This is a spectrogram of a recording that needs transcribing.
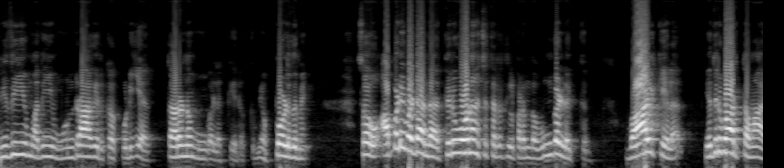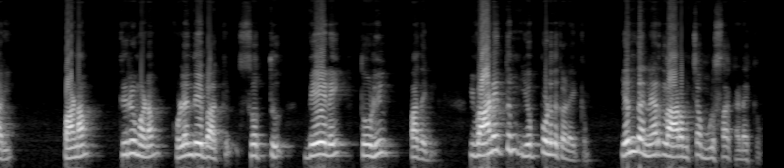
விதியும் மதியும் ஒன்றாக இருக்கக்கூடிய தருணம் உங்களுக்கு இருக்கும் எப்பொழுதுமே. ஸோ அப்படிப்பட்ட அந்த திருவோண நட்சத்திரத்தில் பிறந்த உங்களுக்கு வாழ்க்கையில் எதிர்பார்த்த மாதிரி பணம் திருமணம் குழந்தை பாக்கியம் சொத்து வேலை தொழில் பதவி இவை அனைத்தும் எப்பொழுது கிடைக்கும்? எந்த நேரத்தில் ஆரம்பித்தா முழுசாக கிடைக்கும்?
